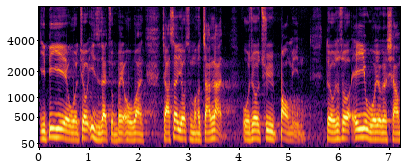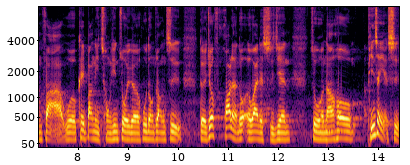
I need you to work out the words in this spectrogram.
一毕业我就一直在准备欧万，假设有什么展览，我就去报名。对，我就说，哎，我有个想法，我可以帮你重新做一个互动装置。对，就花了很多额外的时间做，然后评审也是。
